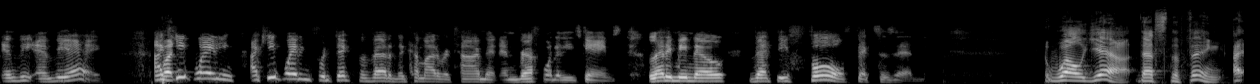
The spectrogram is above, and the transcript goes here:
in the NBA. I But- keep waiting. I keep waiting for Dick Bavetta to come out of retirement and ref one of these games, letting me know that the full fix is in. Well, yeah, that's the thing. I,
